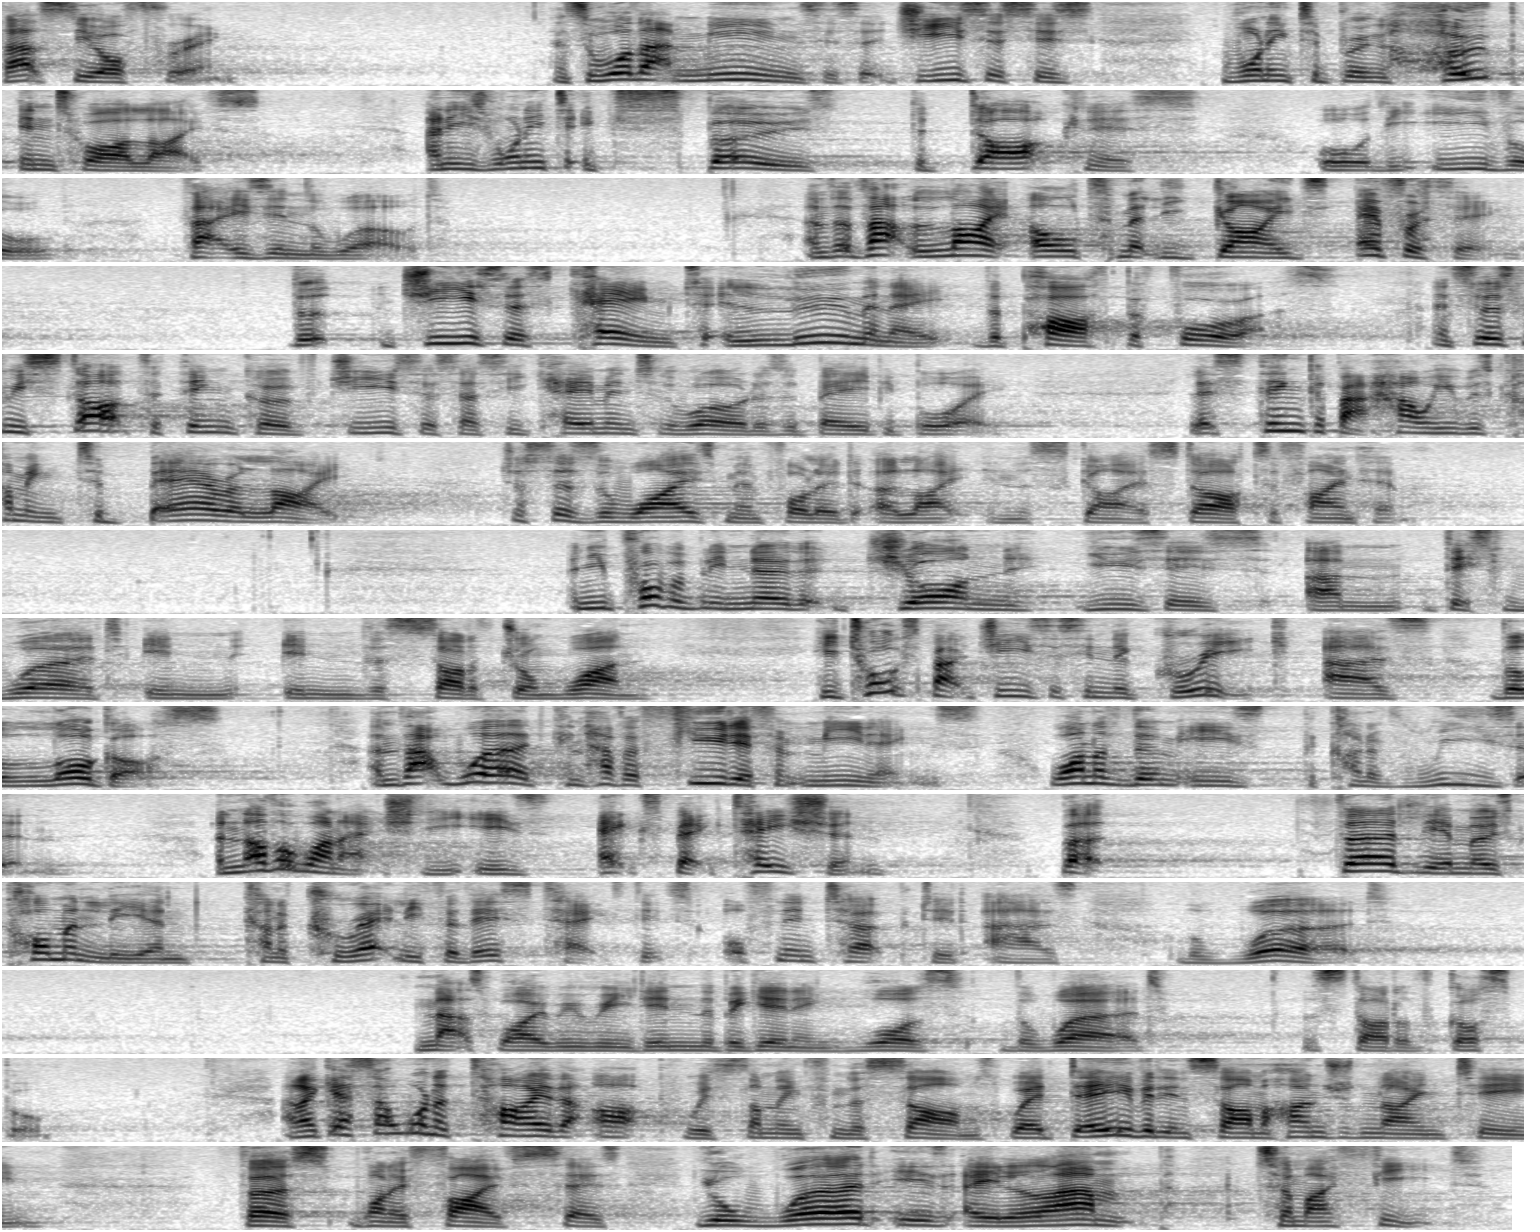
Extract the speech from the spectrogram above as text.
That's the offering. And so, what that means is that Jesus is wanting to bring hope into our lives, and he's wanting to expose the darkness or the evil that is in the world. And that that light ultimately guides everything. That Jesus came to illuminate the path before us. And so, as we start to think of Jesus as he came into the world as a baby boy, let's think about how he was coming to bear a light, just as the wise men followed a light in the sky, a star to find him. And you probably know that John uses um, this word in, in the start of John 1. He talks about Jesus in the Greek as the Logos. And that word can have a few different meanings. One of them is the kind of reason, another one actually is expectation. But thirdly, and most commonly, and kind of correctly for this text, it's often interpreted as the Word. And that's why we read, In the beginning was the Word, the start of the Gospel. And I guess I want to tie that up with something from the Psalms, where David in Psalm 119 verse 105 says, Your word is a lamp to my feet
